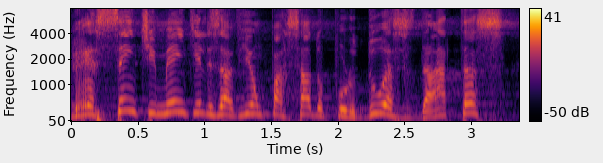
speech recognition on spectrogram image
Recentemente eles haviam passado por duas datas,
